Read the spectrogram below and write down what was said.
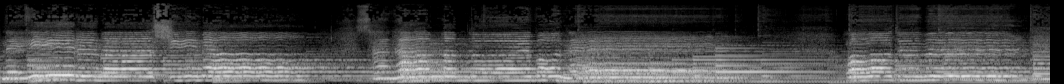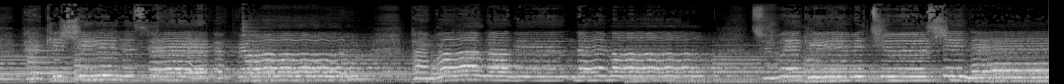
내 이름 아시며 상한 맘 돌보네. 어둠을 밝히시는 새벽별 방황하는 내 맘 주의 귀 비추시네.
